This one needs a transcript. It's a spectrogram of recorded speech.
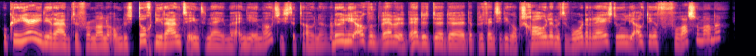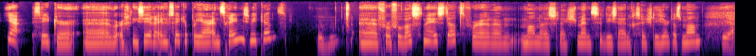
hoe creëer je die ruimte voor mannen om dus toch die ruimte in te nemen en die emoties te tonen? Doen jullie ook, want we hebben hè, de, de, de, de preventiedingen op scholen met de woordenrace. Doen jullie ook dingen voor volwassen mannen? Ja, zeker. Uh, we organiseren één of twee keer per jaar een trainingsweekend. Mm -hmm. voor volwassenen is dat. Voor uh, mannen slash mensen die zijn gesocialiseerd als man. Ja.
